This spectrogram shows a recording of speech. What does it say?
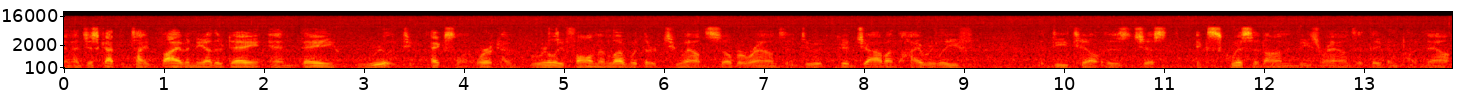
And I just got the Type 5 in the other day, and they really do excellent work. I've really fallen in love with their 2 ounce silver rounds and do a good job on the high relief. The detail is just exquisite on these rounds that they've been putting out.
